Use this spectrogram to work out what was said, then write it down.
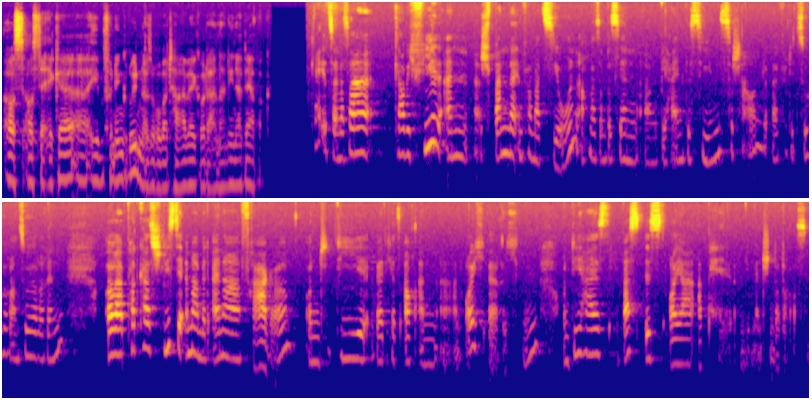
aus, aus der Ecke äh, eben von den Grünen, also Robert Habeck oder Annalena Baerbock. Ja, jetzt, das war, glaube ich, viel an spannender Information, auch mal so ein bisschen ähm, behind the scenes zu schauen äh, für die Zuhörer und Zuhörerinnen. Euer Podcast schließt ja immer mit einer Frage und die werde ich jetzt auch an, äh, an euch äh, richten. Und die heißt, was ist euer Appell an die Menschen da draußen?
